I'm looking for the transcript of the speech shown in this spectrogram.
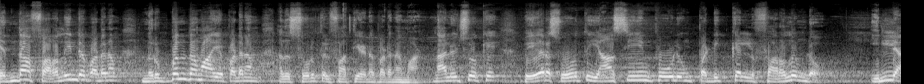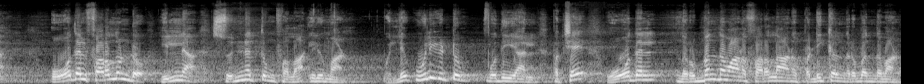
എന്താ ഫറലിന്റെ പഠനം? നിർബന്ധമായ പഠനം അത് സൂറത്തുൽ ഫാത്തിയയുടെ പഠനമാണ്. എന്നാലോചിച്ച് നോക്കെ വേറെ സൂറത്ത് യാസീൻ പോലും പഠിക്കൽ ഫറലുണ്ടോ ഇല്ല. ഓതൽ ഫറലുണ്ടോ ഇല്ല. സുന്നത്തും ഫലായിലുമാണ്. വലിയ കൂലി കിട്ടും ഒതിയാൽ പക്ഷേ ഓതൽ നിർബന്ധമാണ് ഫറലാണ് പഠിക്കൽ നിർബന്ധമാണ്.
